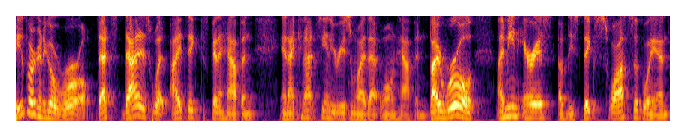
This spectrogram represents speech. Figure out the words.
People are going to go rural. That's that is what I think is going to happen, and I cannot see any reason why that won't happen. By rural, I mean areas of these big swaths of land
